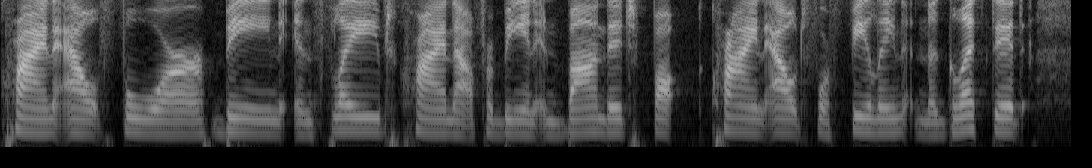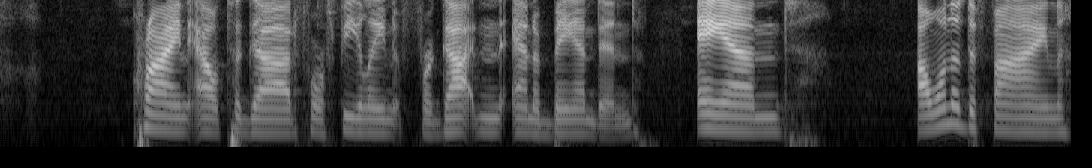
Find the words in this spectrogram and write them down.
crying out for being enslaved, crying out for being in bondage, crying out for feeling neglected, crying out to God for feeling forgotten and abandoned. And I want to define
